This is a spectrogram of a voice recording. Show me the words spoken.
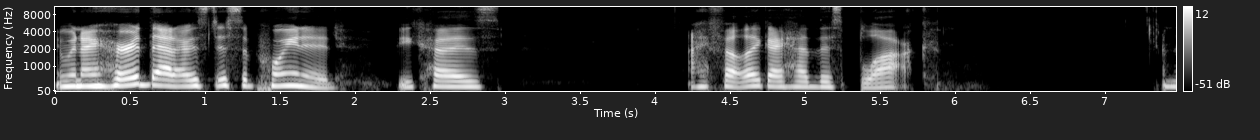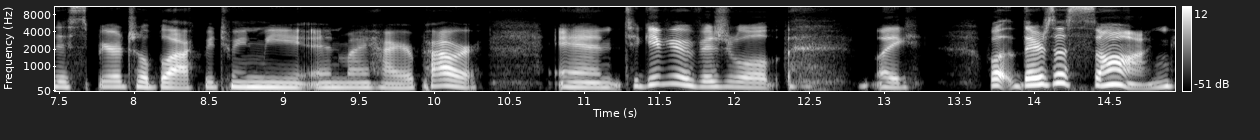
And when I heard that, I was disappointed because I felt like I had this block this spiritual block between me and my higher power. And to give you a visual, like, well, there's a song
